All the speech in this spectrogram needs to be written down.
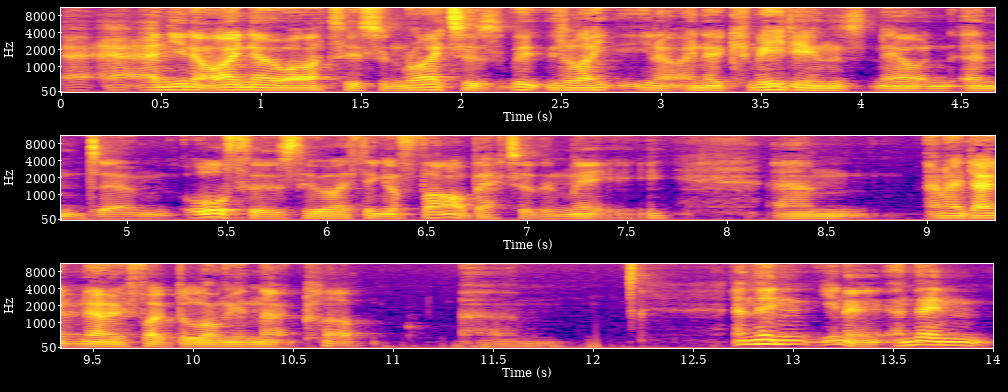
and you know, I know artists and writers, like you know, I know comedians now and, and um, authors who I think are far better than me, um, and I don't know if I belong in that club. Um, and then you know, and then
